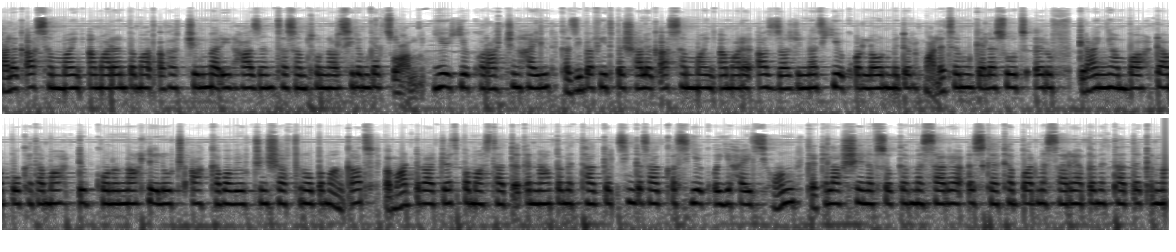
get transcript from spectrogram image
ሻለቃ ሰማኝ አማረን በማጣታችን መሪር ሀዘን ተሰምቶናል ሲልም ገልጸዋል። ይህ የኮራችን ኃይል ከዚህ በፊት በሻለቃ ሰማኝ አማረ አዛዥነት የቆላውን ምድር ማለትም ገለሶት፣ እርፍ፣ ግራኛ አምባ፣ ዳቦ ከተማ፣ ድብኮንና ሌሎች አካባቢዎችን ሸፍኖ በማንቃት በማደራጀት በማስታጠቅና በመታገል ሲንቀሳቀስ የቆየ ኃይል ሲሆን ከክላሽ የነፍስ ወከፍ መሳሪያ እስከ ከባድ መሳሪያ በመታጠቅና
